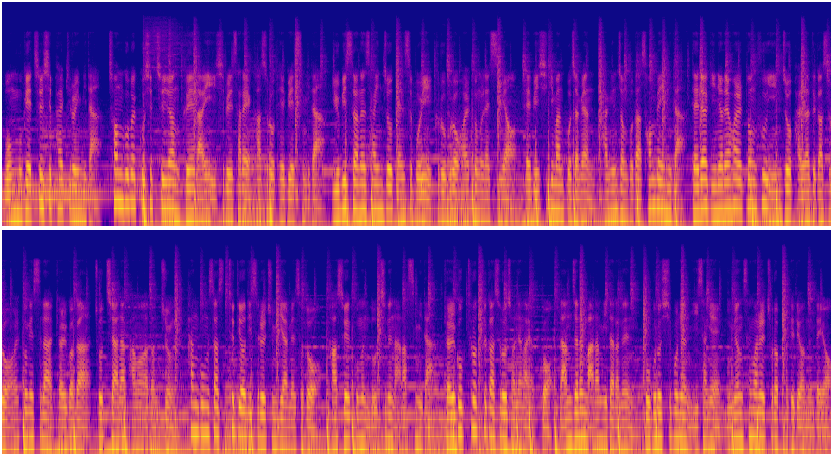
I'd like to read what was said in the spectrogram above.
몸무게 78kg입니다. 1997년 그의 나이 21살에 가수로 데뷔했습니다. 유비스라는 4인조 댄스보이 그룹으로 활동을 했으며 데뷔 시기만 보자면 장윤정보다 선배입니다. 대략 2년의 활동 후 2인조 발라드 가수로 활동했으나 결과가 좋지 않아 방황하던 중 항공사 스튜디오 디스를 준비하면서도 가수의 꿈은 놓지는 않았습니다. 결국 트로트 가수로 전향하였고 남자는 말합니다라는 곡으로 15년 이상의 무명 생활을 졸업하게 되었는데요.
